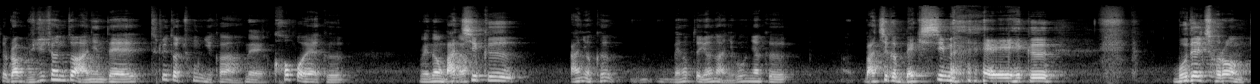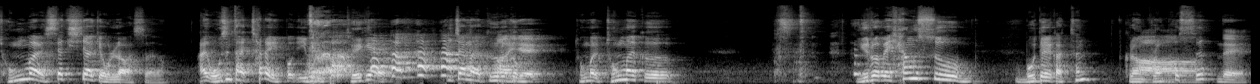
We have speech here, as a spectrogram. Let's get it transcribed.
근데 락 뮤지션도 아닌데 트뤼도 총리가 네. 커버에 그? 마치 그 아니요 그 Man of the Year 아니고 그냥 그 마치 그 Maxim의 그 모델처럼 정말 섹시하게 올라왔어요. 아니 옷은 다 차려 입어 입으니까 되게 있잖아요. 그 아, 그 이게 정말 정말 그 유럽의 향수 모델 같은 그런 그런 아, force 네.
